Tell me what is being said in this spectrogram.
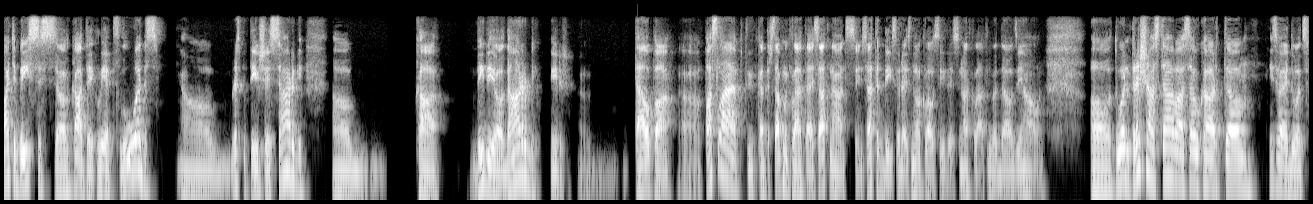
āķa bises, kā tiek lietas lodes, respektīvi šie sargi, kā video darbi ir telpā paslēpti. Katrs apmeklētājs atnācis, viņus atradīs, varēs noklausīties un atklāt ļoti daudz jaunu. Torņa trešā stāvā savukārt izveidots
